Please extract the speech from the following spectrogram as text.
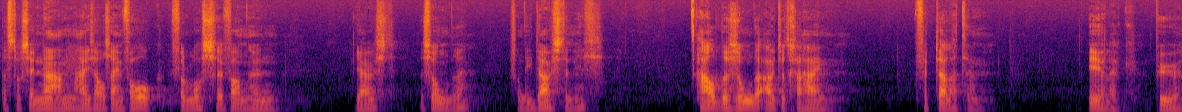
dat is toch zijn naam. Hij zal zijn volk verlossen van hun, juist, zonde, van die duisternis. Haal de zonde uit het geheim. Vertel het hem. Eerlijk, puur.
